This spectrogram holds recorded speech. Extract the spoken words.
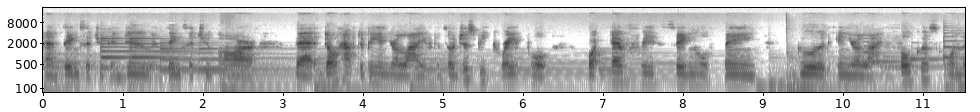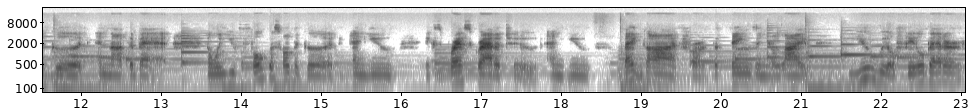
and things that you can do and things that you are that don't have to be in your life. And so just be grateful for every single thing good in your life. Focus on the good and not the bad. And when you focus on the good and you express gratitude and you thank God for the things in your life, you will feel better,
